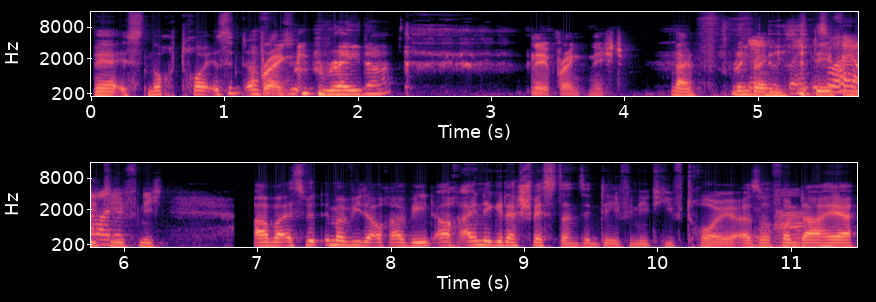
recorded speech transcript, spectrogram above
Wer ist noch treu? Es sind auch, Frank. Raider. Nee, Frank nicht. Nein, Frank Frank, nicht. Definitiv nicht. Aber es wird immer wieder auch erwähnt, auch einige der Schwestern sind definitiv treu. Also Ja. von daher,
